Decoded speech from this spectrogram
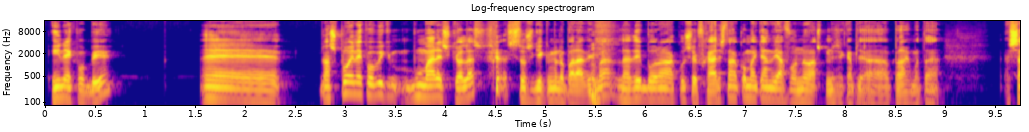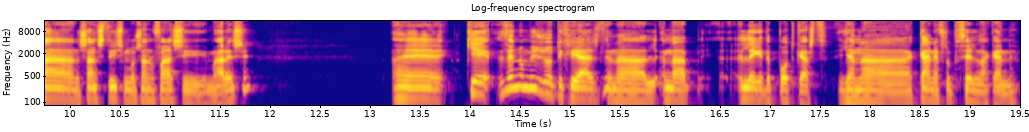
Είναι εκπομπή. Ε, να σου πω είναι εκπομπή που μου αρέσει κιόλας στο συγκεκριμένο παράδειγμα. δηλαδή μπορώ να ακούσω ευχάριστα, ακόμα και αν διαφωνώ ας πούμε, σε κάποια πράγματα. Σαν, σαν στήσιμο, σαν φάση μου αρέσει. Ε, και δεν νομίζω ότι χρειάζεται να, να λέγεται podcast για να κάνει αυτό που θέλει να κάνει.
